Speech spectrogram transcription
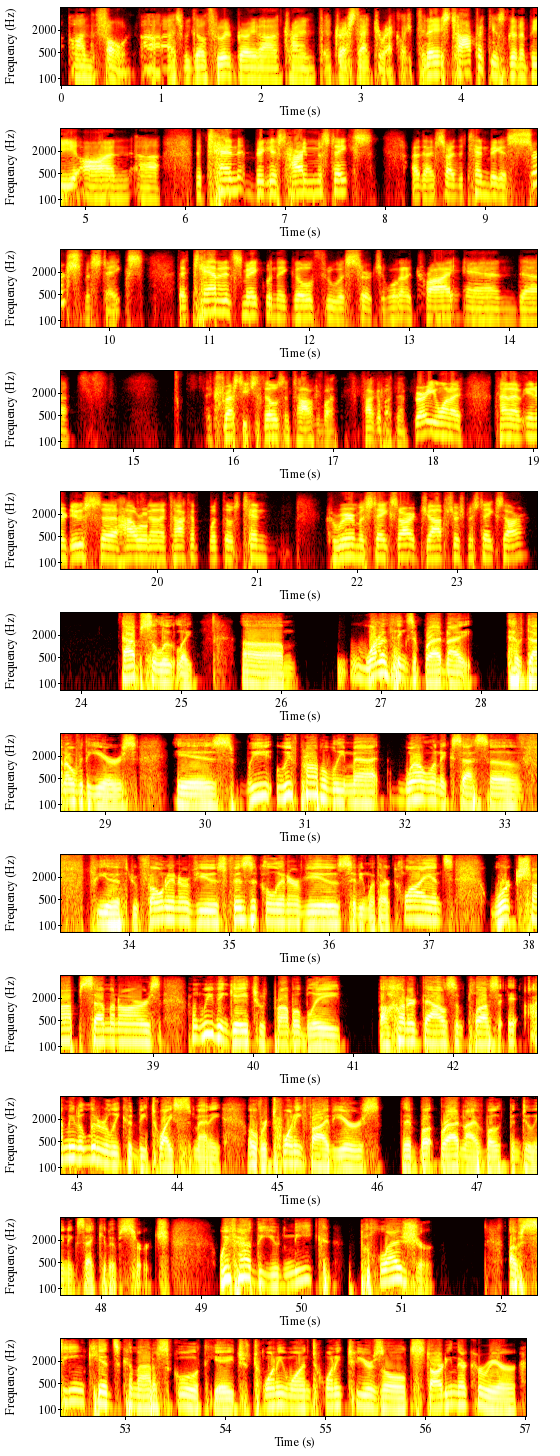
on the phone uh, as we go through it. Barry and I will try and address that directly. Today's topic is going to be on uh, the 10 biggest hiring mistakes. Uh, I'm sorry, the 10 biggest search mistakes that candidates make when they go through a search. And we're going to try and uh, address each of those and talk about talk about them. Barry, you want to kind of introduce uh, how we're going to talk about what those 10 career mistakes are, job search mistakes are? Absolutely. Um, one of the things that Brad and I have done over the years is we we've probably met well in excess of either through phone interviews, physical interviews, sitting with our clients, workshops, seminars, and we've engaged with probably a hundred thousand plus. I mean, it literally could be twice as many over 25 years that Brad and I have both been doing executive search. We've had the unique pleasure of seeing kids come out of school at the age of 21, 22 years old, starting their career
